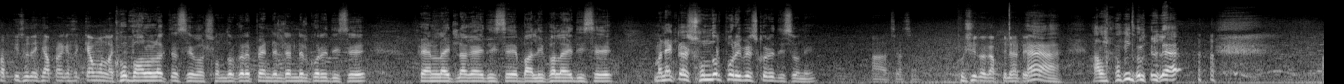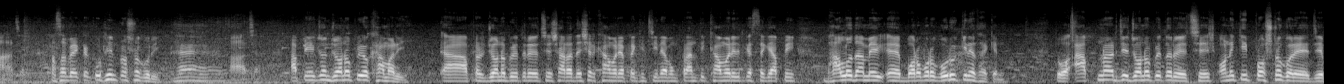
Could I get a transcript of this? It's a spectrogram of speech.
সব কিছু দেখে আপনার কাছে কেমন লাগে খুব ভালো লাগতেছে এবার সুন্দর করে প্যান্ডেল ট্যান্ডেল করে দিছে ফ্যান লাইট লাগাই দিছে বালি ফালাই দিছে মানে একটা সুন্দর পরিবেশ করে দিছে উনি। আচ্ছা আচ্ছা। খুশি তো গাবতুলি হাটে? হ্যাঁ আলহামদুলিল্লাহ। আচ্ছা। ভাই একটা কঠিন প্রশ্ন করি। হ্যাঁ হ্যাঁ। আচ্ছা। আপনি একজন জনপ্রিয় খামারি। আপনার জনপ্রিয়তা রয়েছে সারা দেশের খামারে আপনাকে চিনে এবং প্রান্তিক খামারিদের কাছ থেকে আপনি ভালো দামে বড় বড় গরু কিনে থাকেন। তো আপনার যে জনপ্রিয়তা রয়েছে অনেকেই প্রশ্ন করে যে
